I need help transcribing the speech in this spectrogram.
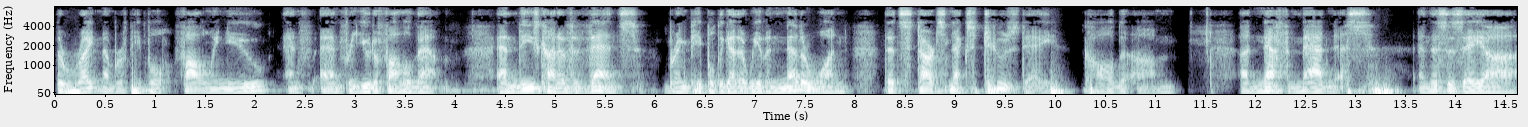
the right number of people following you and and for you to follow them. And these kind of events bring people together. We have another one that starts next Tuesday called um, uh, Neph Madness, and this is a uh,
